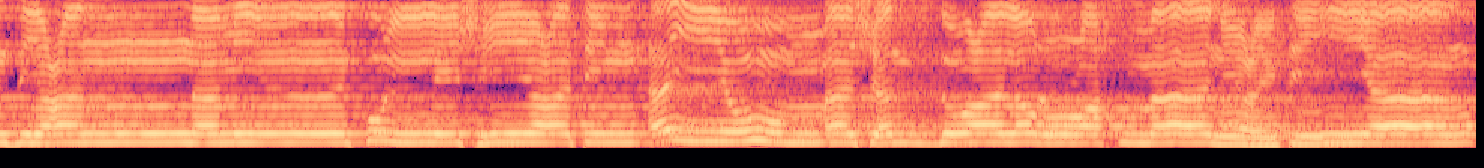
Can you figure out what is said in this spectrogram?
لننزعن من كل شيعة أيهم أشد على الرحمن عتيا.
